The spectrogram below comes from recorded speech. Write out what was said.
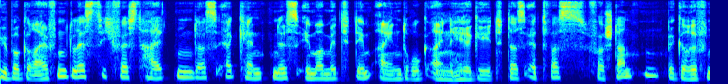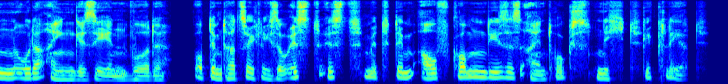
Übergreifend lässt sich festhalten, dass Erkenntnis immer mit dem Eindruck einhergeht, dass etwas verstanden, begriffen oder eingesehen wurde. Ob dem tatsächlich so ist, ist mit dem Aufkommen dieses Eindrucks nicht geklärt.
